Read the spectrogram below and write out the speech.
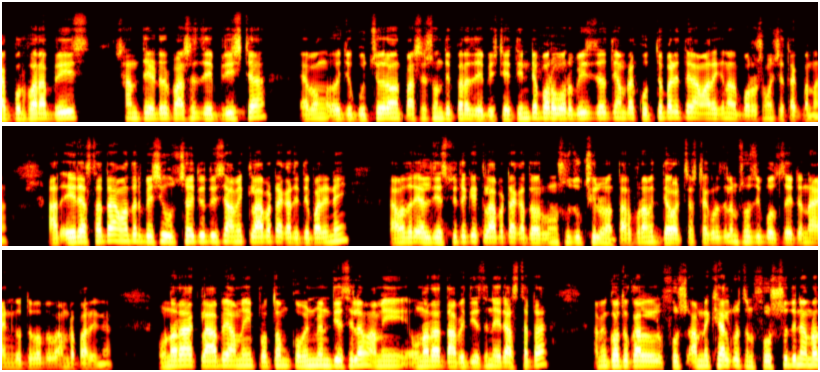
আকবরপাড়া ব্রিজ শান্তি শান্তিহাটের পাশে যে ব্রিজটা এবং ওই যে গুচ্ছগ্রামের পাশে সন্দীপ পাড়া যে ব্রিজটা এই তিনটে বড় বড় ব্রিজ যদি আমরা করতে পারি তাহলে আমার এখানে আর বড় সমস্যা থাকবে না। আর এই রাস্তাটা আমাদের বেশি উৎসাহিত দিয়েছে আমি ক্লাবে টাকা দিতে পারি নাই। আমাদের এলজিএসপি থেকে ক্লাবে টাকা দেওয়ার কোনো সুযোগ ছিল না। তারপর আমি দেওয়ার চেষ্টা করেছিলাম সচিব বলছে এটা না, আইনগতভাবে আমরা পারি না। ওনারা ক্লাবে আমি প্রথম কমিটমেন্ট দিয়েছিলাম, আমি, ওনারা দাবি দিয়েছেন এই রাস্তাটা আমি গতকাল আপনি খেয়াল করছেন পরশু দিন আমরা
